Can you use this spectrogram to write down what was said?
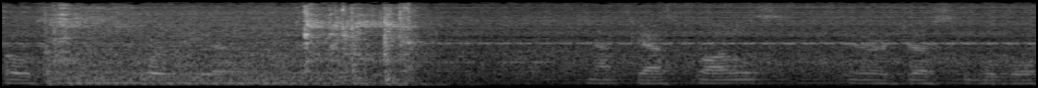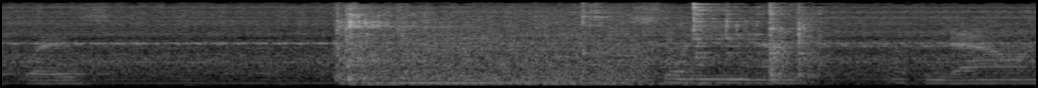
posts for the uh, nat gas bottles. They're adjustable both ways. Swing and up and down.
